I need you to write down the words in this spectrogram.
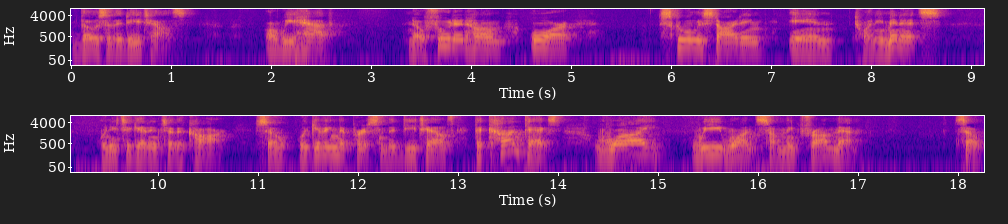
Those are the details. Or we have no food at home, or school is starting in 20 minutes. We need to get into the car. So we're giving the person the details, the context, why we want something from them. So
